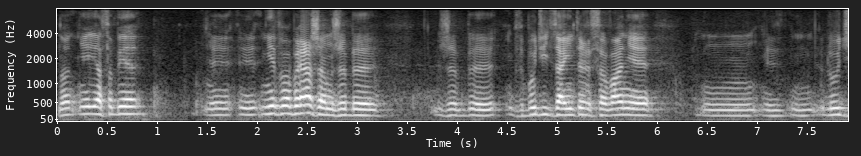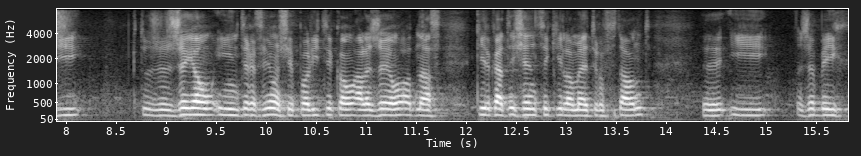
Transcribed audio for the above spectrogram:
No nie, ja sobie y, y, nie wyobrażam, żeby, żeby wzbudzić zainteresowanie mm, ludzi, którzy żyją i interesują się polityką, ale żyją od nas kilka tysięcy kilometrów stąd y, i żeby ich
